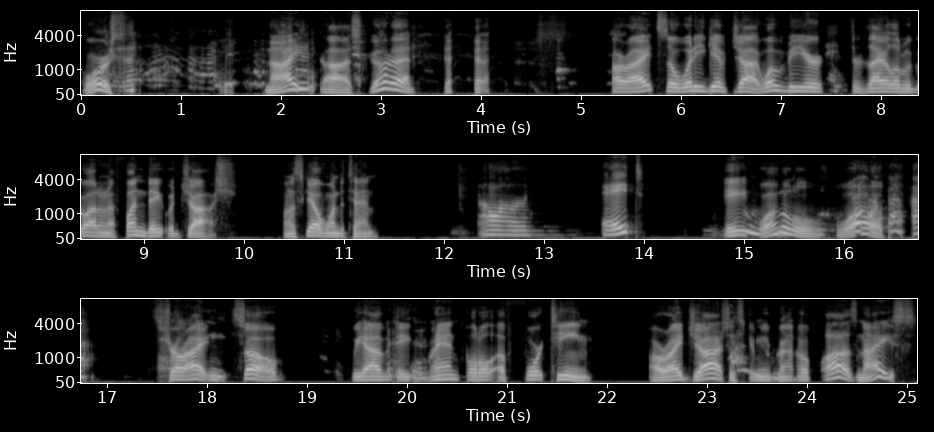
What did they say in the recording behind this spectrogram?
course. Nice, Josh. Good. All right. So, what do you give Josh? What would be your desire level to go out on a fun date with Josh on a scale of one to ten? Um, eight. Eight. Whoa, whoa. All right. So, we have a grand total of fourteen. All right, Josh. Let's give him a round of applause. Nice.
